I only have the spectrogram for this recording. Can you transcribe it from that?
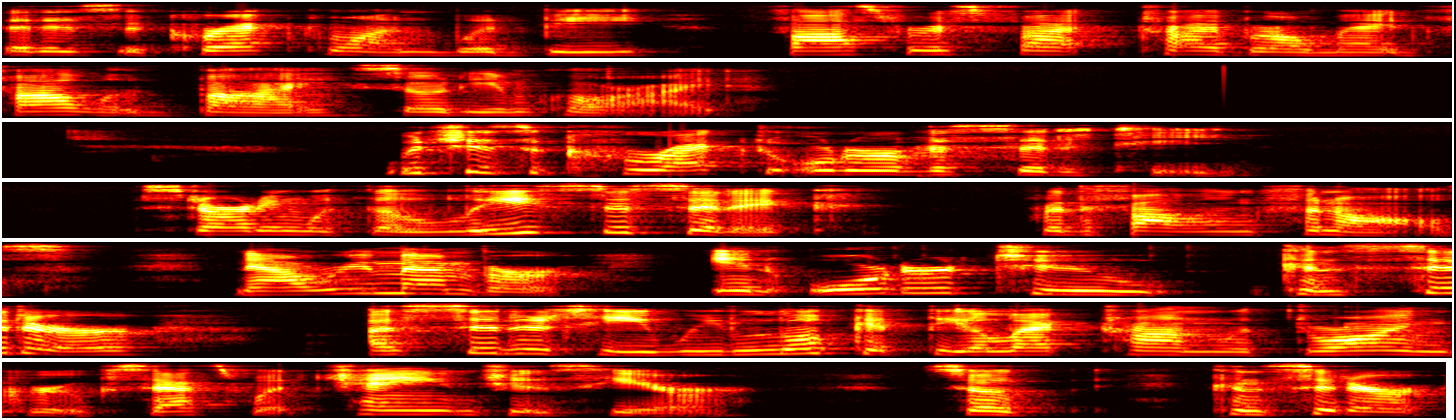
that is the correct one would be phosphorus tribromide followed by sodium chloride. Which is the correct order of acidity, starting with the least acidic for the following phenols. Now remember, in order to consider acidity, we look at the electron withdrawing groups. That's what changes here. So consider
